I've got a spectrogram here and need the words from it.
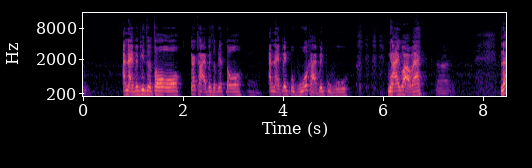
มอันไหนเป็นพินโตโอก็ขายเป็นสมเด็จโตอืมอันไหนเป็นปู่ภูก็ขายเป็นปู่ภูง่ายกว่าไหมใช่ และ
